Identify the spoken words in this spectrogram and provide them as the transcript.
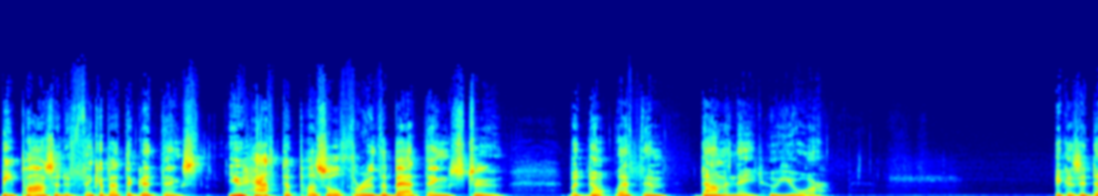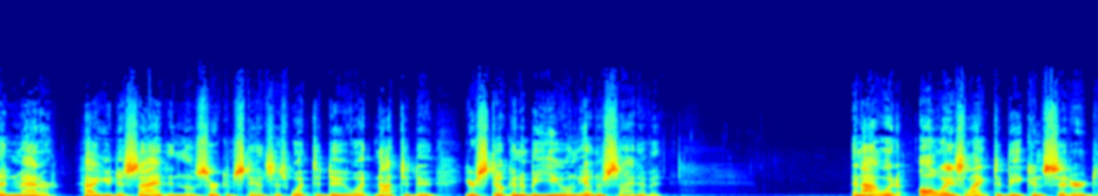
Be positive. Think about the good things. You have to puzzle through the bad things too, but don't let them dominate who you are. Because it doesn't matter how you decide in those circumstances what to do, what not to do. You're still going to be you on the other side of it. And I would always like to be considered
